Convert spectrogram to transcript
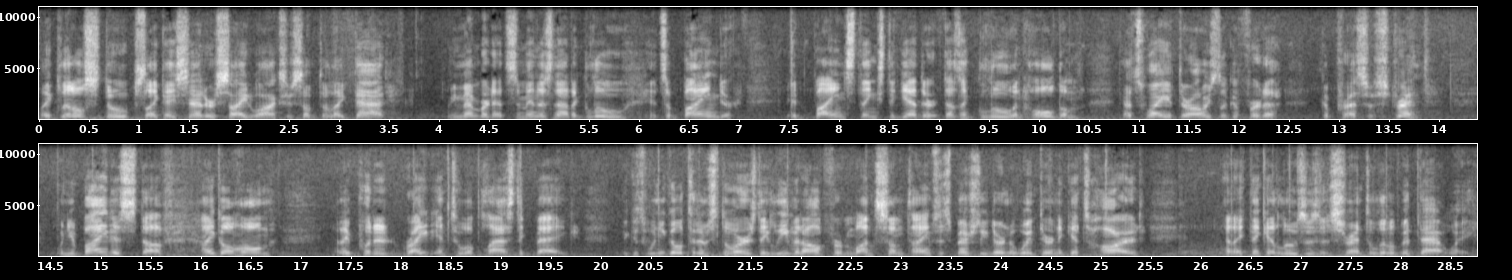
Like little stoops, like I said, or sidewalks or something like that. Remember that cement is not a glue, it's a binder it binds things together. It doesn't glue and hold them. That's why they're always looking for the compressive strength. When you buy this stuff, I go home and I put it right into a plastic bag. Because when you go to them stores, they leave it out for months sometimes, especially during the winter, and it gets hard. And I think it loses its strength a little bit that way.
